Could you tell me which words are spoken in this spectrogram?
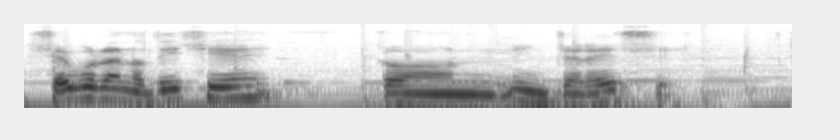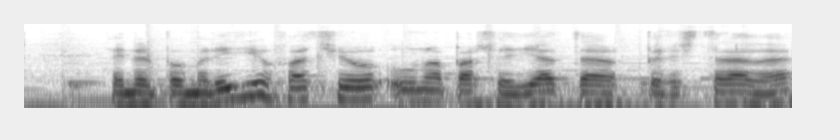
Seguo le notizie con interesse e nel pomeriggio faccio una passeggiata per strada.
